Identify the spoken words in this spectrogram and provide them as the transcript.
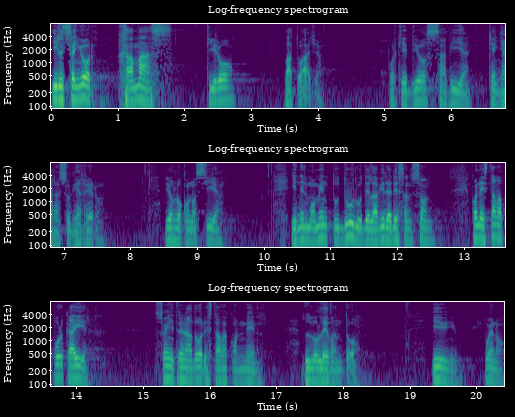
Y el Señor jamás tiró la toalla porque Dios sabía quién era su guerrero. Dios lo conocía. Y en el momento duro de la vida de Sansón, cuando estaba por caer, su entrenador estaba con él, lo levantó. Y bueno,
